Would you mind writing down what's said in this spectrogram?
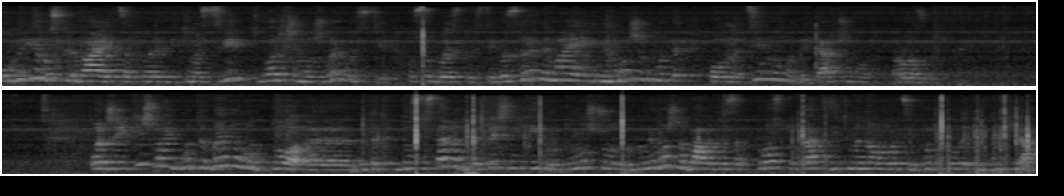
у грі розкривається перед дітьми світ, творчі можливості особистості. Без гри немає і не може бути повноцінного дитячого розвитку. Отже, які ж мають бути вимоги до, е, до дидактичних ігор, тому що не можна бавитися просто так з дітьми на уроці будь-коли і будь-як.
